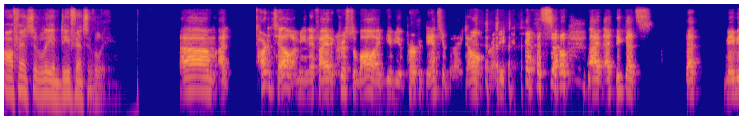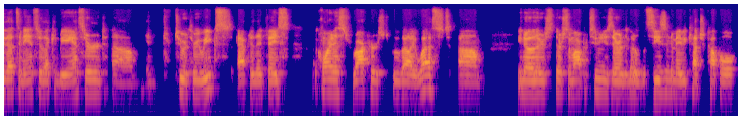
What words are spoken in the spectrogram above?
offensively and defensively? Um, I, it's hard to tell. I mean, if I had a crystal ball, I'd give you a perfect answer, but I don't, right? so I, I think that's that maybe that's an answer that can be answered um, in two or three weeks after they face Aquinas, Rockhurst, Blue Valley West. Um, you know, there's there's some opportunities there in the middle of the season to maybe catch a couple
